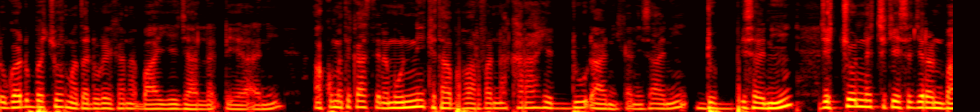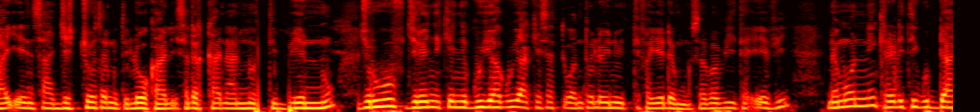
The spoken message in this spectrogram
Dhugaa dubbachuuf mata duree kana baay'ee jaalladheera'anii akkuma tikaaste namoonni kitaaba faarfannaa karaa hedduudhaan kan isaanii dubbisanii jechoonni achi keessa jiran baay'eensaa jechoota nuti lookaalii sadarkaa naannootti beennu jiruuf jireenya keenya guyyaa guyyaa keessatti wantoota nuyi itti fayyadamnu sababii ta'eef namoonni kireeditii guddaa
